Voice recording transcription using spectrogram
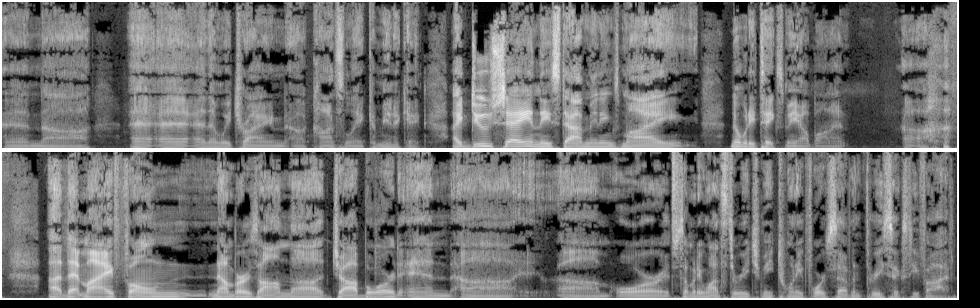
and uh, and, and then we try and uh, constantly communicate. I do say in these staff meetings, my nobody takes me up on it. Uh, uh, that my phone number is on the job board and uh, um, or if somebody wants to reach me 24 7 365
